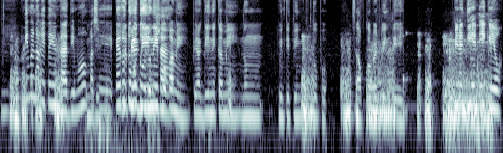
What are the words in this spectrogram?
Hindi mo nakita yung daddy mo Hindi kasi po. pero tumutulong pinagdiini siya. po kami. Pinagdiini kami nung 2022 po. Sa October 28. Pinag-DNA kayo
